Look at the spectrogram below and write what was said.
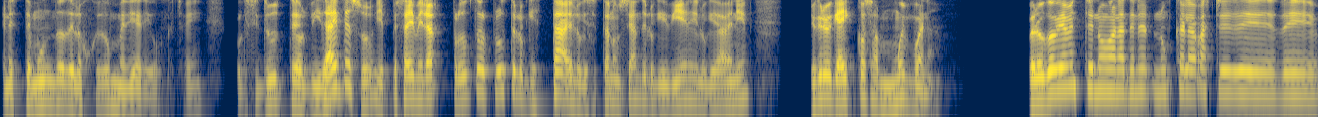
en este mundo de los juegos mediáticos. Porque si tú te olvidáis de eso y empezáis a mirar producto por producto lo que está y lo que se está anunciando y lo que viene y lo que va a venir, yo creo que hay cosas muy buenas. Pero que obviamente no van a tener nunca el arrastre de, de,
